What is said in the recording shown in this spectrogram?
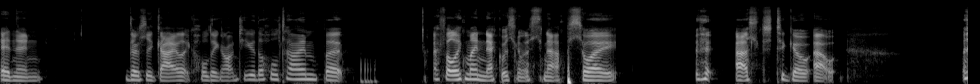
and then there's a guy like holding on to you the whole time, but I felt like my neck was going to snap, so I asked to go out.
